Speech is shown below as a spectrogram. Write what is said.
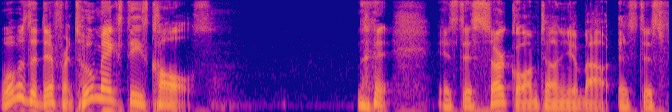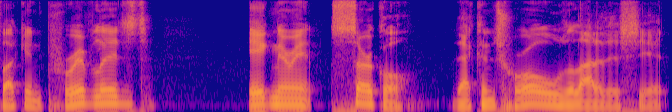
what was the difference? Who makes these calls? it's this circle I'm telling you about. It's this fucking privileged, ignorant circle that controls a lot of this shit,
